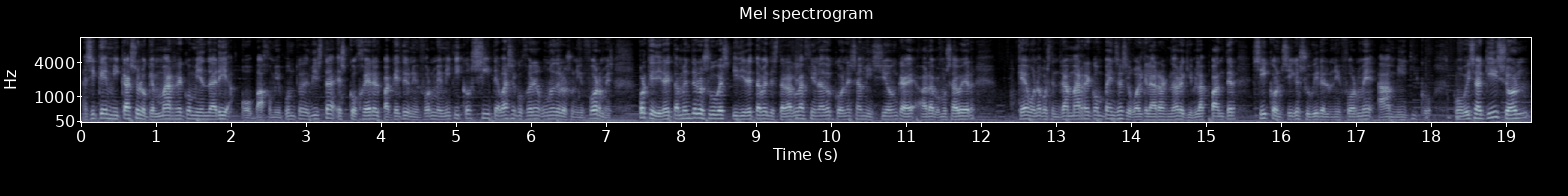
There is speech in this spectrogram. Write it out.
así que en mi caso lo que más recomendaría, o bajo mi punto de vista, es coger el paquete de uniforme mítico si te vas a coger alguno de los uniformes, porque directamente lo subes y directamente estará relacionado con esa misión que ahora vamos a ver que bueno, pues tendrá más recompensas, igual que la Ragnarok y Black Panther, si consigue subir el uniforme a mítico. Como veis aquí son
